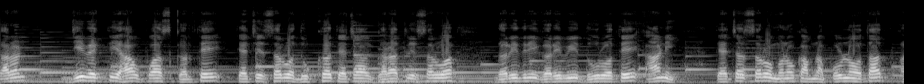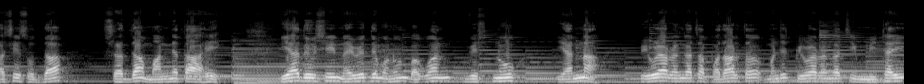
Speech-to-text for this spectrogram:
कारण जी व्यक्ती हा उपवास करते त्याचे सर्व दुःख त्याच्या घरातली सर्व दरिद्री गरिबी दूर होते आणि त्याच्या सर्व मनोकामना पूर्ण होतात अशी सुद्धा श्रद्धा मान्यता आहे. या दिवशी नैवेद्य म्हणून भगवान विष्णू यांना पिवळ्या रंगाचा पदार्थ म्हणजेच पिवळ्या रंगाची मिठाई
